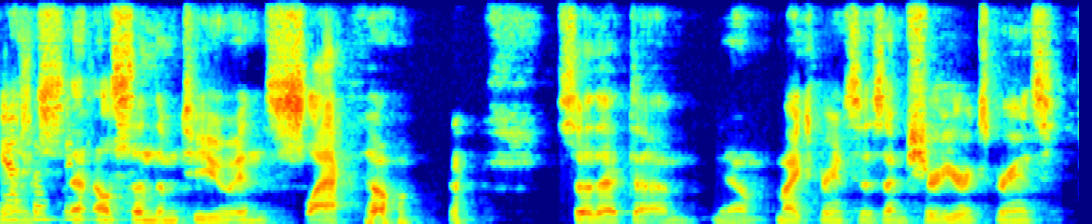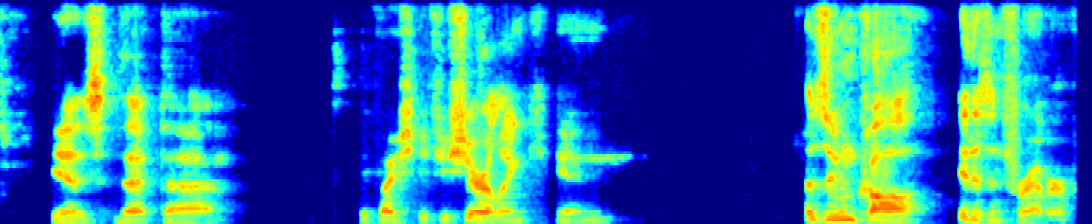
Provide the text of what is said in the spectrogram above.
Yeah, sure. links. thank I'll send them to you in Slack though. So that, um, you know, my experience is, I'm sure your experience is that, uh, if I, if you share a link in a Zoom call, it isn't forever.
